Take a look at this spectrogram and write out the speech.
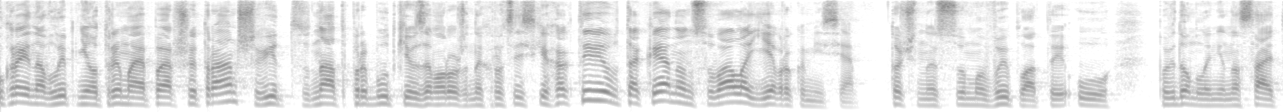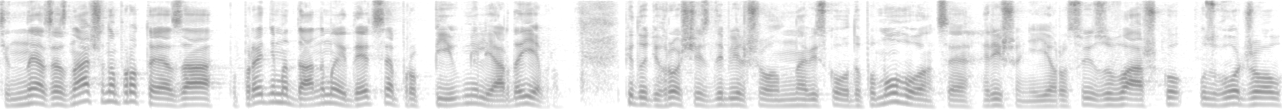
Україна в липні отримає перший транш від надприбутків заморожених російських активів. Таке анонсувала Єврокомісія. Точної суми виплати у повідомленні на сайті не зазначено, проте за попередніми даними йдеться про півмільярда євро. Підуть гроші здебільшого на військову допомогу. Це рішення Євросоюзу важко узгоджував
